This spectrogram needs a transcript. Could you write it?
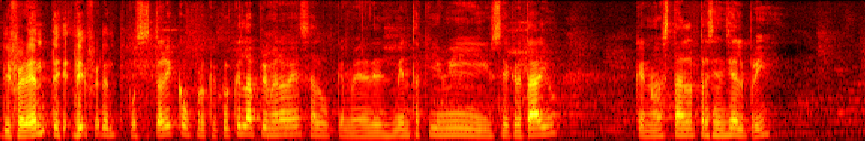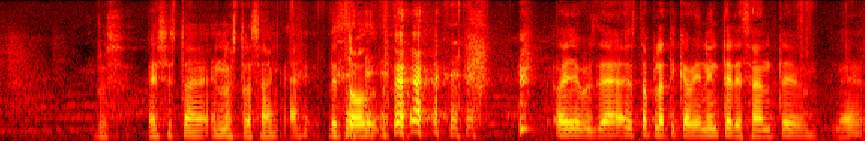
diferente, diferente. Pues histórico, porque creo que es la primera vez, algo que me desmienta aquí mi secretario, que no está la presencia del PRI. Pues ese está en nuestra sangre, de todo. Oye, pues ya esta plática bien interesante. eh,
